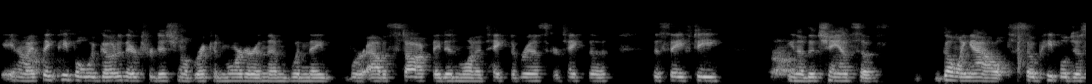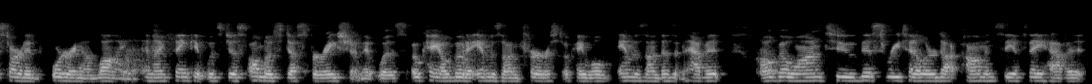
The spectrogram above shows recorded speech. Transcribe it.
you know, I think people would go to their traditional brick and mortar, and then when they were out of stock, they didn't want to take the risk or take the the safety, you know, the chance of going out. So people just started ordering online. And I think it was just almost desperation. It was, okay, I'll go to Amazon first. Okay, well, Amazon doesn't have it. I'll go on to this retailer.com and see if they have it.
